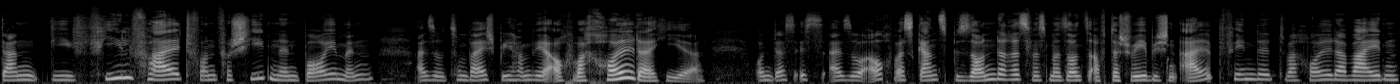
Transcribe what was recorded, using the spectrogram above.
dann die Vielfalt von verschiedenen Bäumen. Also zum Beispiel haben wir auch Wacholder hier. Und das ist also auch was ganz Besonderes, was man sonst auf der Schwäbischen Alb findet, Wacholderweiden.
